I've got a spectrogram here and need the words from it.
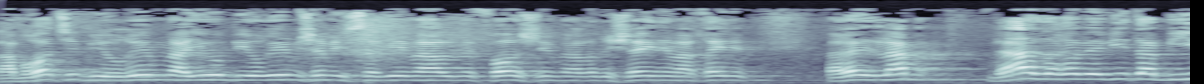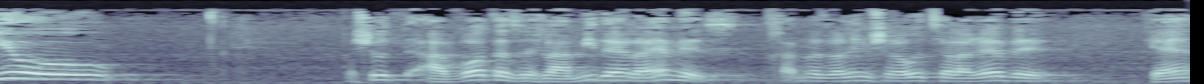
למרות שביורים היו ביורים שמסתכלים על מפורשים, על רישיינים, אחרים, ואז הרב הביא את הביור פשוט האבות הזה של להעמיד על האמץ, אחד מהדברים שראו אצל הרבה, כן?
